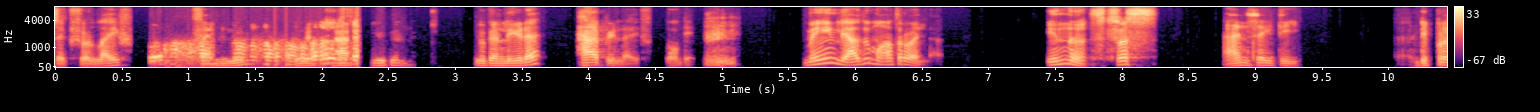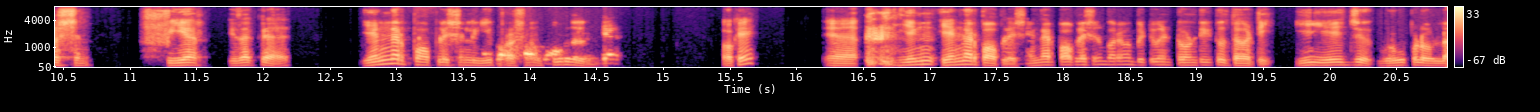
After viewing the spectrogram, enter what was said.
sexual life finally you can lead a happy life okay mainly അത് മാത്രമല്ല. ഇന്ന് സ്ട്രെസ് ആൻസൈറ്റി ഡിപ്രഷൻ ഫിയർ ഇതൊക്കെ യങ്ങർ പോപ്പുലേഷനിൽ ഈ പ്രശ്നം കൂടുതലുണ്ട്. Okay younger population. Younger population പറയുമ്പോൾ ബിറ്റ്വീൻ ട്വന്റി ടു തേർട്ടി ഈ ഏജ് ഗ്രൂപ്പിലുള്ള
